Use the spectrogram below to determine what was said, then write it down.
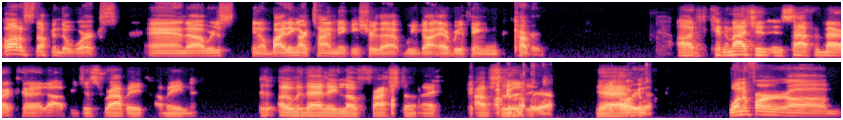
a lot of stuff in the works, and uh, we're just you know biding our time, making sure that we got everything covered. I can imagine in South America that'd be just rabid. I mean, over there they love thrash, don't they? Absolutely. Oh, Yeah. Oh, yeah. One of our um,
